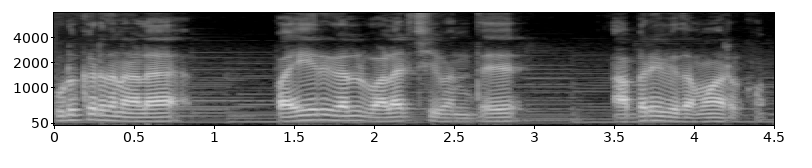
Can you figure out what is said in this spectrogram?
கொடுக்கறதுனால பயிர்கள் வளர்ச்சி வந்து அபரிவிதமாக இருக்கும்.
